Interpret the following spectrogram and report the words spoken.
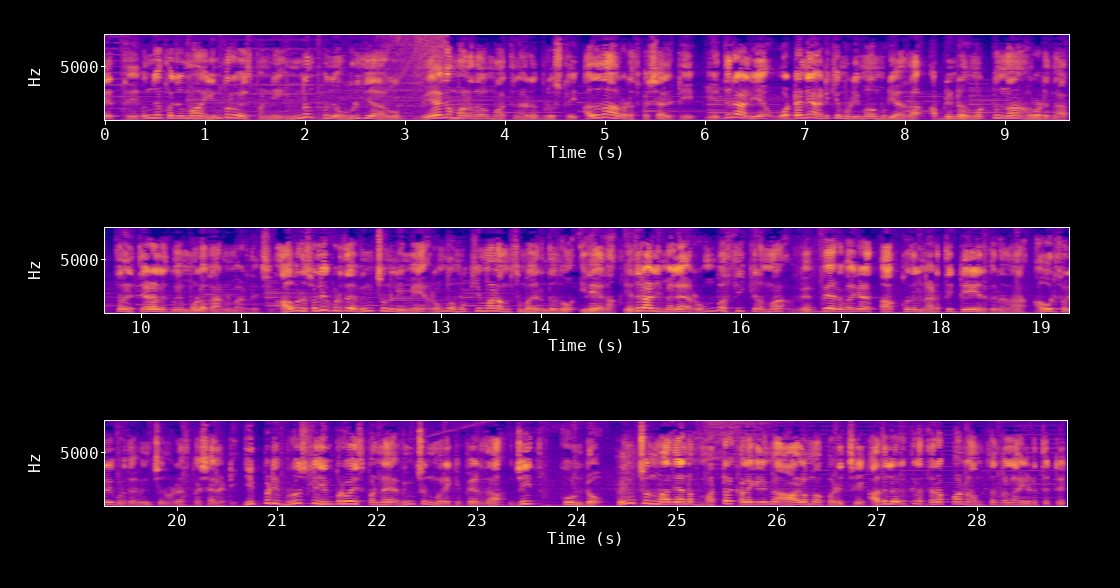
சேர்த்து கொஞ்சம் கொஞ்சமா இம்ப்ரூவைஸ் பண்ணி இன்னும் கொஞ்சம் உறுதியாகவும் வேகமானதாகவும் மாத்தினாரு புரூஸ்லி அதுதான் அவரோட ஸ்பெஷாலிட்டி எதிராளியை உடனே அடிக்க முடியுமா முடியாதா அப்படின்றது மட்டும்தான் அவரோட இந்த அத்தனை தேடலுக்குமே மூல காரணமா இருந்துச்சு. அவர் சொல்லிக் கொடுத்த விங்சுன்லையுமே ரொம்ப முக்கியமான அம்சமா இருந்ததும் இதே தான். எதிராளி மேல ரொம்ப சீக்கிரமா வெவ்வேறு வகையில தாக்குதல் நடத்திட்டே இருக்கிறது தான் அவர் சொல்லி கொடுத்த விங்சுனோட ஸ்பெஷாலிட்டி இப்படி ப்ரூஸ்லி இம்ப்ரூவைஸ் பண்ண விங்சுன் முறைக்கு பேர் தான் ஜீத் கூண்டோ. விங்சுன் மாதிரியான மற்ற கலைகளையுமே ஆழமா படிச்சு அதுல இருக்கிற சிறப்பான அம்சங்கள்லாம் எடுத்துட்டு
